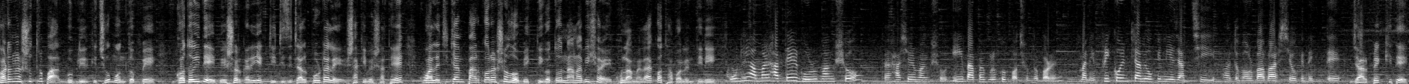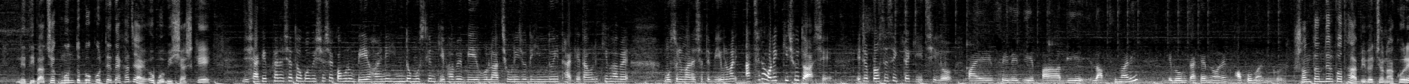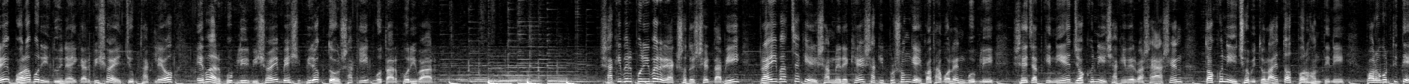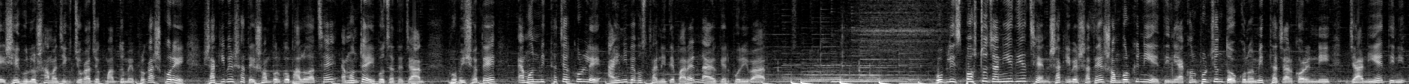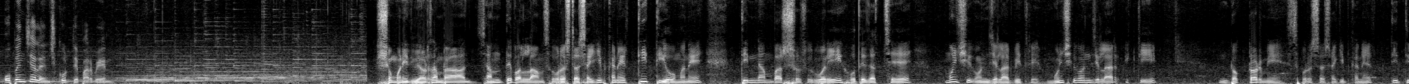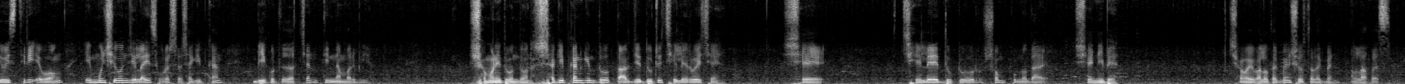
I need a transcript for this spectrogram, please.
ঘটনার সূত্রপাত, বুবলির কিছু মন্তব্যে, গত ঈদে বেসরকারি একটি ডিজিটাল পোর্টালে সাকিবের সাথে কোয়ালিটি টাইম পার করা সহ ব্যক্তিগত নানা বিষয়ে খোলামেলা কথা বলেন তিনি। উনি আমার হাতের গরুর মাংস হাঁসের মাংস এই ব্যাপারগুলো খুব পছন্দ করেন। মানে ফ্রিকোয়েন্টলি আমি ওকে নিয়ে যাচ্ছি হয়তো বা ওর বাবা আসছে ওকে দেখতে। যার প্রেক্ষিতে নেতিবাচক মন্তব্য করতে দেখা যায় অপু বিশ্বাসকে। যে শাকিব খানের সাথে উপবিশ্বাসে কখনো বিয়ে হয়নি হিন্দু মুসলিম কীভাবে বিয়ে হলো আছে উনি যদি হিন্দুই থাকে তাহলে কীভাবে মুসলমানের সাথে বিয়ে হলো? মানে আছে না অনেক কিছুই তো আসে। এটা প্রসেসিংটা কি ছিল? পায়ে ফেলে দিয়ে পা দিয়ে লাথি মারি এবং তাকে আমি অনেক অপমান করি। সন্তানদের কথা বিবেচনা করে বরাবরই দুই নায়িকার বিষয়ে চুপ থাকলেও এবার বুবলির বিষয়ে বেশ বিরক্ত সাকিব ও তার পরিবার। সাকিবের পরিবারের এক সদস্যের দাবি, প্রায়ই বাচ্চাকে সামনে রেখে সাকিব প্রসঙ্গে কথা বলেন বুবলি। শেজাদকে নিয়ে যখনই সাকিবের বাসায় আসেন, তখনই ছবি তোলায় তৎপর হন তিনি। পরবর্তীতে সেগুলো সামাজিক যোগাযোগ মাধ্যমে প্রকাশ করে সাকিবের সাথে সম্পর্ক ভালো আছে, এমনটাই বোঝাতে চান। ভবিষ্যতে এমন মিথ্যাচার করলে আইনি ব্যবস্থা নিতে পারেন নায়কের পরিবার। বুবলি স্পষ্ট জানিয়ে দিয়েছেন, সাকিবের সাথে সম্পর্ক নিয়ে তিনি এখন পর্যন্ত কোনো মিথ্যাচার করেননি, যা নিয়ে তিনি ওপেন চ্যালেঞ্জ করতে পারবেন। সম্মানিত বিহার আমরা জানতে পারলাম সুপারস্টার সাকিব খানের তৃতীয় মানে তিন নাম্বার শ্বশুরবাড়ি হতে যাচ্ছে মুন্সীগঞ্জ জেলার ভিতরে। মুন্সীগঞ্জ জেলার একটি ডক্টর মেয়ে সুপারস্টার সাকিব খানের তৃতীয় স্ত্রী এবং এই মুন্সীগঞ্জ জেলায় সুপারস্টার সাকিব খান বিয়ে করতে যাচ্ছেন তিন নম্বর বিয়ে। সম্মানিত বন্ধুগণ, সাকিব খান কিন্তু তার যে দুটি ছেলে রয়েছে, সে ছেলে দুটোর সম্পূর্ণ দায় সে নিবে। সবাই ভালো থাকবেন, সুস্থ থাকবেন। আল্লাহ হাফেজ।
